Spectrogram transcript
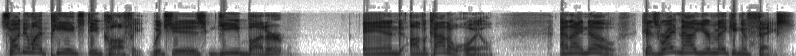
So I do my PhD coffee, which is ghee butter and avocado oil, and I know because right now you're making a face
